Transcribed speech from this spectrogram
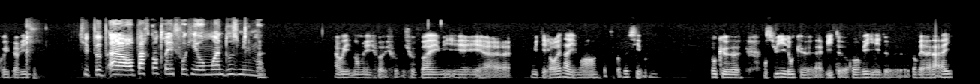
Quoi, hyper vite? Tu peux. Alors, par contre, il faut qu'il y ait au moins 12 000 mots. Ah oui, non, mais je je peux, je peux pas euh, imiter Lorelai, moi, hein, c'est pas possible. Donc, euh, on suit donc euh, la vie de Rory et de Lorelai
